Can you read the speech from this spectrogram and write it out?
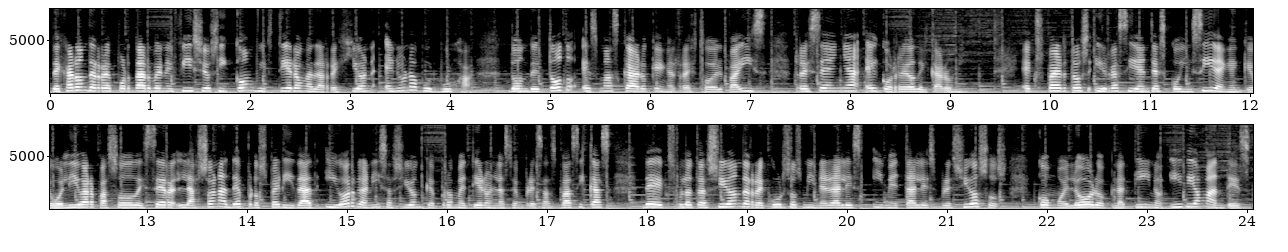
dejaron de reportar beneficios y convirtieron a la región en una burbuja, donde todo es más caro que en el resto del país, reseña el Correo del Caroní. Expertos y residentes coinciden en que Bolívar pasó de ser la zona de prosperidad y organización que prometieron las empresas básicas de explotación de recursos minerales y metales preciosos como el oro, platino y diamantes,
